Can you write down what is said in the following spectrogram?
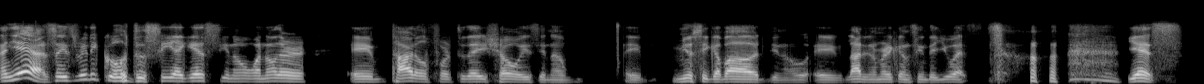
and yeah, so it's really cool to see. I guess you know another a title for today's show is you know a music about you know a Latin Americans in the US. yes.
